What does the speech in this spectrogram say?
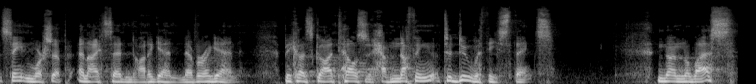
Satan worship. And I said, Not again, never again. Because God tells us have nothing to do with these things. Nonetheless,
